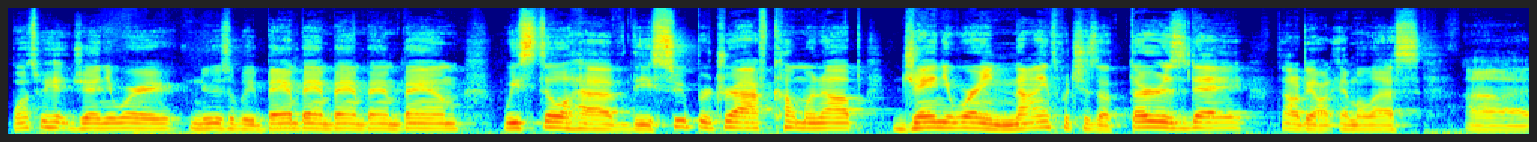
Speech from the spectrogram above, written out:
once we hit January, news will be bam, bam, bam, bam, bam. We still have the super draft coming up January 9th, which is a Thursday. That'll be on MLS. Uh,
